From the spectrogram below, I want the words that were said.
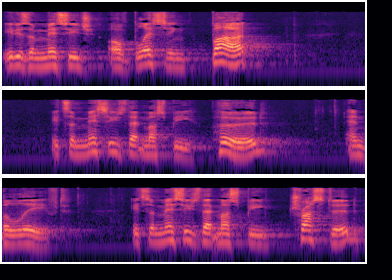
It is a message of blessing, but it's a message that must be heard and believed. It's a message that must be trusted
